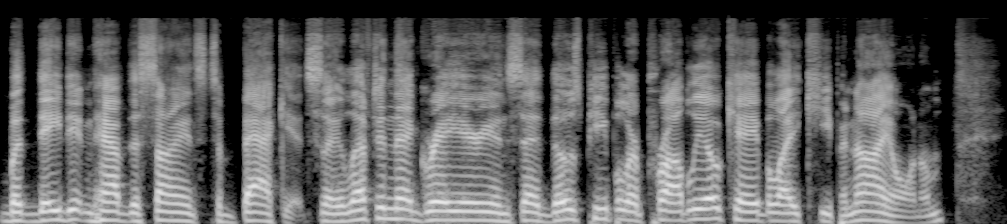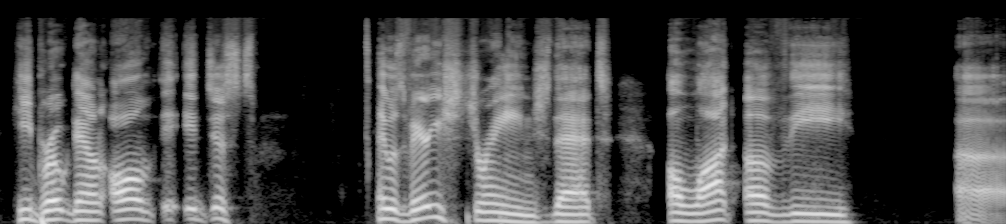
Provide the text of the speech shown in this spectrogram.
but they didn't have the science to back it. So they left in that gray area and said those people are probably okay, but like keep an eye on them. He broke down all it, it just it was very strange that a lot of the uh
